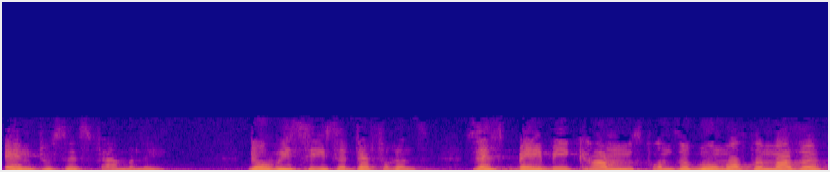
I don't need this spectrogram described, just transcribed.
into this family. Do we see the difference? This baby comes from the womb of the mother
